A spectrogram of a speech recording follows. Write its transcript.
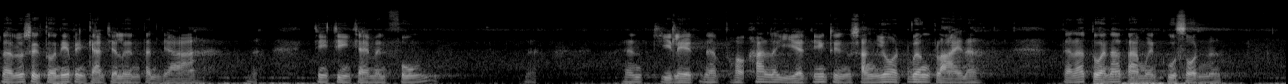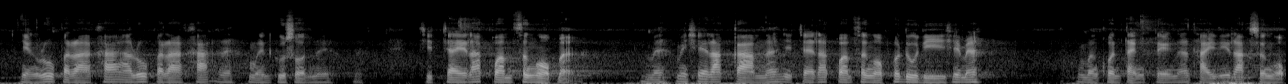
เรารู้สึกตัวนี้เป็นการเจริญปัญญา จริง ๆ ใจมันฟุ้ง นั้นกิเลสนะพอขั้นละเอียดยิ่งถึงสังโยชน์เบื้องปลายนะ แต่ละตัวหน้าตาเหมือนกุศลนะอย่างรูปปราคะอารูปปราคะนะเหมือนกุศลเลยจิตใจรักความสงบอะ่ะไหมไม่ใช่รักกามนะ จิตใจรักความสงบก็ดูดีใช่ไหมบางคนแต่งเพลงนะ ไทยนี่รักสงบ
